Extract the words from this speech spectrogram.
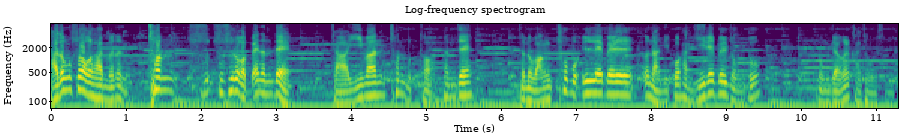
자동 수확을 하면은 1000 수, 수수료가 빼는데 자 2만 1000부터 현재 저는 왕초보 1레벨은 아니고 한 2레벨 정도 농장을 가지고 있습니다.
